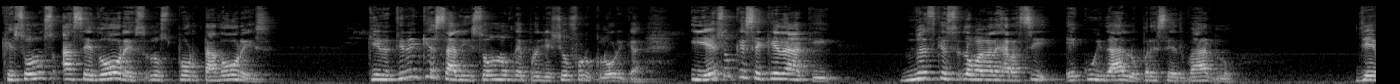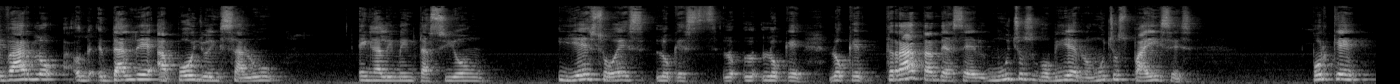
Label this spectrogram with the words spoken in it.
que son los hacedores, los portadores quienes tienen que salir son los de proyección folclórica. Y eso que se queda aquí, no es que lo van a dejar así, es cuidarlo, preservarlo, llevarlo, darle apoyo en salud, en alimentación. Y eso es lo que, lo, que, lo que tratan de hacer muchos gobiernos, muchos países. ¿Por qué?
